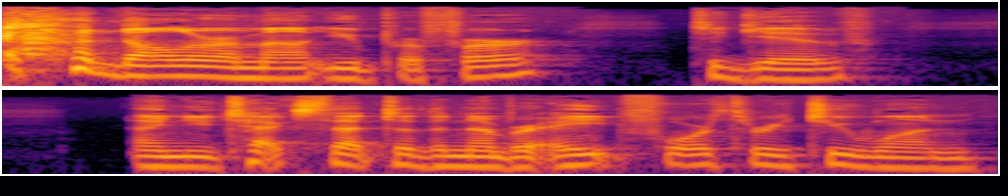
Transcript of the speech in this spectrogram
dollar amount you prefer to give, and you text that to the number 84321.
